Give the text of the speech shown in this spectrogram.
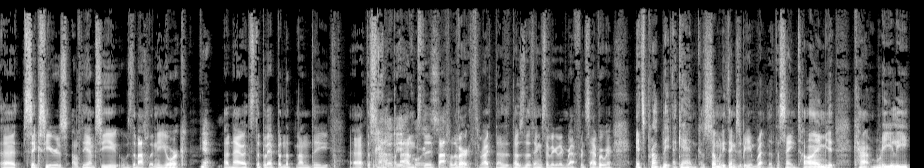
uh, six years of the MCU, it was the Battle of New York. Yeah. And now it's the blip and the and the uh, the snap and the Battle of Earth, right? Those, those, are the things that are getting referenced everywhere. It's probably again because so many things are being written at the same time. You can't really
